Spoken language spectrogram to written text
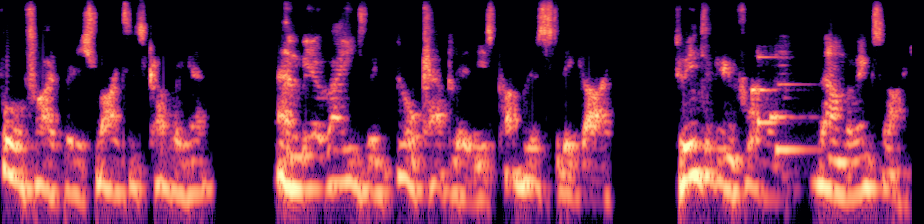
four or five British writers covering it. And we arranged with Bill Kaplan, his publicity guy, to interview for down the ringside.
